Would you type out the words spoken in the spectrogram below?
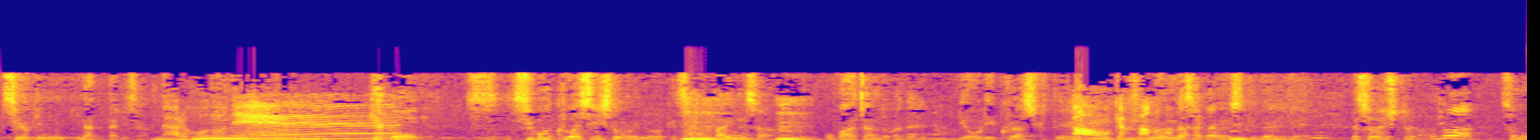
う強気になったりさなるほどね。逆にすすごい詳しい人もいるわけ先輩でさ、うんおばあちゃんとかで料理詳しくてあお客さんのいろんな魚知ってたりね、でそういう人にはその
